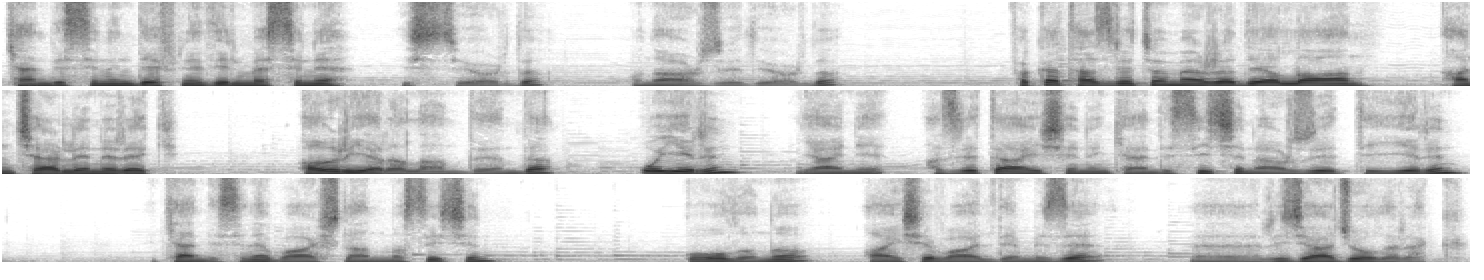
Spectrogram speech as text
kendisinin defnedilmesini istiyordu. onu arzu ediyordu. Fakat Hazreti Ömer radıyallahu an hançerlenerek ağır yaralandığında o yerin yani Hazreti Ayşe'nin kendisi için arzu ettiği yerin kendisine bağışlanması için oğlunu Ayşe validemize e, ricacı olarak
